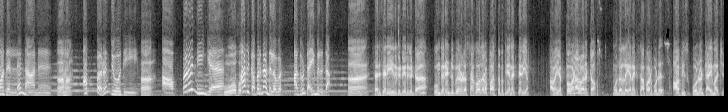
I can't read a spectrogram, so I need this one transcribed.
முதல்ல நானு அப்புறம் ஜோதி அப்புறம் நீங்க. அதுக்கப்புறம் தான் அந்த லவர் அதுவும் டைம் இருந்தா. சரி சரி இருக்கட்டும் இருக்கட்டும். உங்க ரெண்டு பேரோட சகோதர பாசத்தை பத்தி எனக்கு தெரியும். அவன் எப்ப வேணாலும் வரட்டும். முதல்ல எனக்கு சாப்பாடு போடு ஆபீஸ்க்கு போகணும் டைம் ஆச்சு.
